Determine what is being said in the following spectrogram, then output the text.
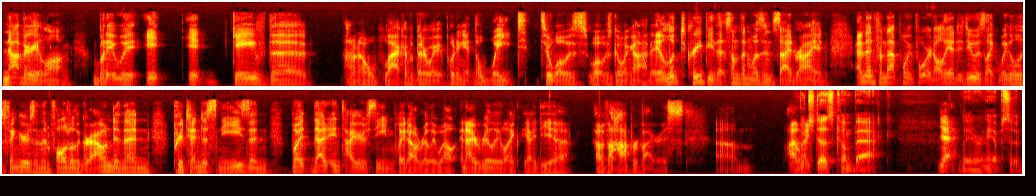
Not very long, but it was it it gave the I don't know, lack of a better way of putting it, the weight to what was what was going on. It looked creepy that something was inside Ryan. And then from that point forward, all he had to do was like wiggle his fingers and then fall to the ground and then pretend to sneeze and but that entire scene played out really well. And I really like the idea of the Hopper virus. Um I which does come back Yeah. later in the episode.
